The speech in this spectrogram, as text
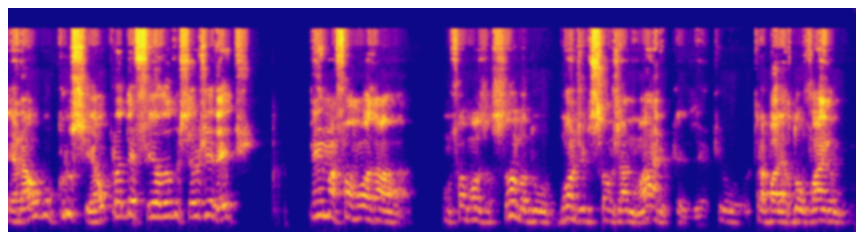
era algo crucial para a defesa dos seus direitos. Tem uma famosa, um famoso samba do bonde de São Januário, quer dizer, que o trabalhador vai no,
